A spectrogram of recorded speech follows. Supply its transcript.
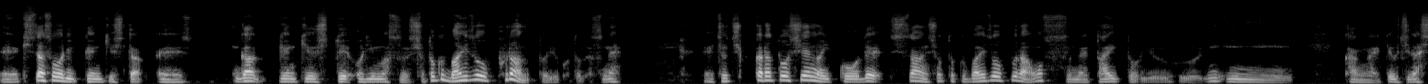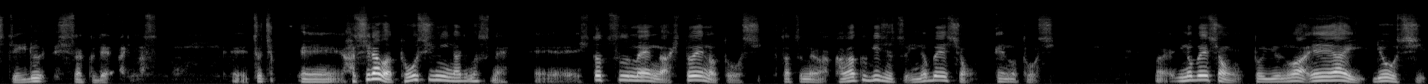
えー、岸田総理研究した、えー、が言及しております所得倍増プランということですね。貯蓄から投資への移行で資産所得倍増プランを進めたいというふうに考えて打ち出している施策であります。貯蓄えー、柱は投資になりますね。えー、1つ目が人への投資、2つ目は科学技術、イノベーションへの投資。イノベーションというのは AI、量子、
